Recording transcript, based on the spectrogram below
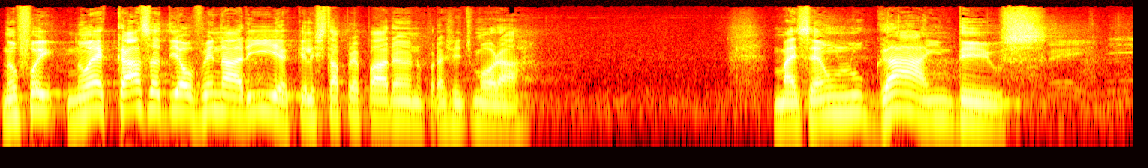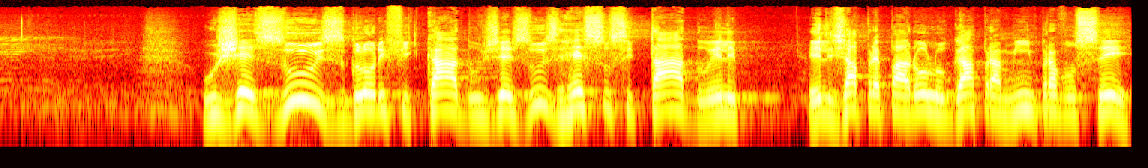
Não, foi, não é casa de alvenaria que Ele está preparando para a gente morar, mas é um lugar em Deus. O Jesus glorificado, o Jesus ressuscitado, Ele, ele já preparou lugar para mim e para você.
